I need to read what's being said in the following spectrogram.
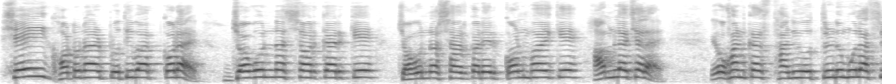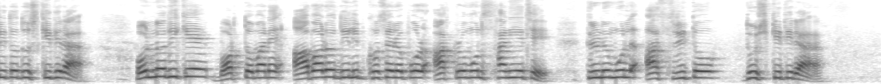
সেই ঘটনার প্রতিবাদ করায় জগন্নাথ সরকারকে, জগন্নাথ সরকারের কনভয়কে হামলা চালায় ওখানকার স্থানীয় তৃণমূল আশ্রিত দুষ্কৃতীরা। অন্যদিকে বর্তমানে আবারও দিলীপ ঘোষের ওপর আক্রমণ স্থানিয়েছে তৃণমূল আশ্রিত দুষ্কৃতীরা।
